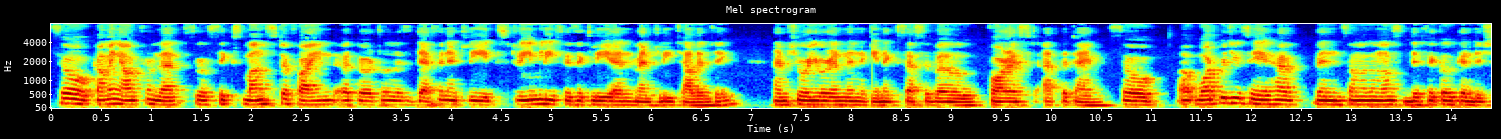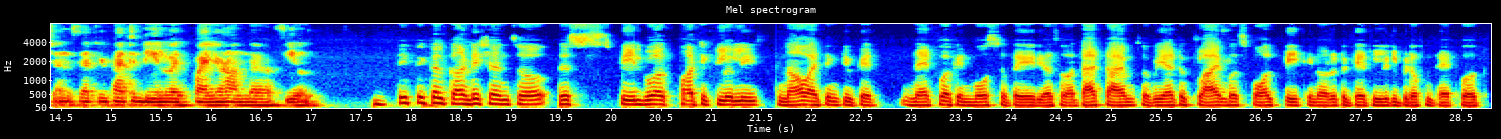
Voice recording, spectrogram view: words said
So, coming out from that, so six months to find a turtle is definitely extremely physically and mentally challenging. I'm sure you were in an inaccessible forest at the time. So, uh, what would you say have been some of the most difficult conditions that you've had to deal with while you're on the field? Difficult conditions. So this field work, particularly now, I think you get network in most of the areas. So at that time, so we had to climb a small peak in order to get a little bit of network.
